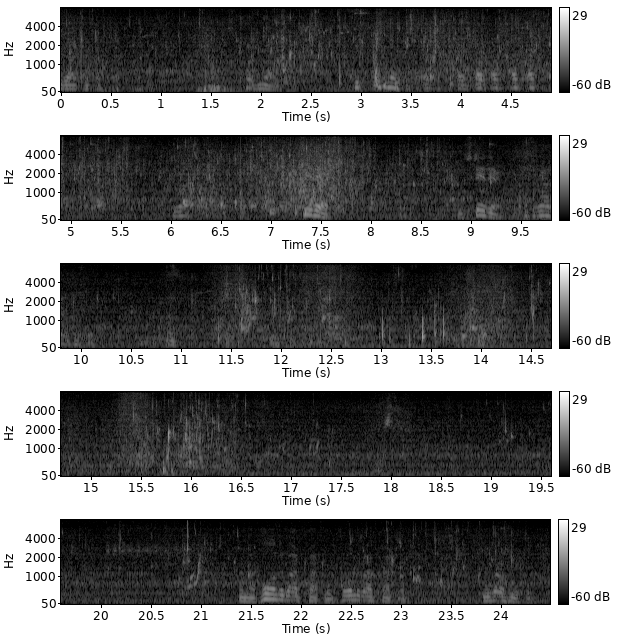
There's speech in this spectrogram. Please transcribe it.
Stay there. You stay there. Keep the rod up and through. Come. No, no, hold the rod properly. Hold the rod properly. Move out a little.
